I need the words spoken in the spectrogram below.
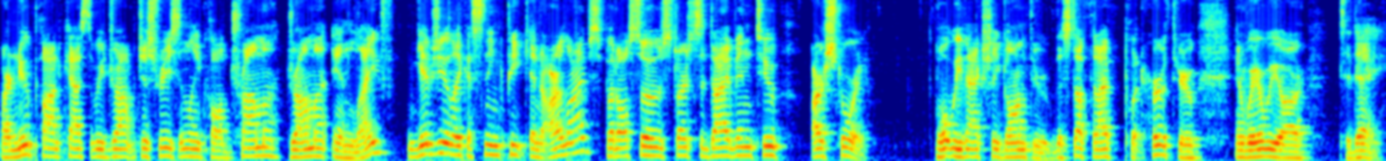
our new podcast that we dropped just recently called Trauma, Drama, in Life. It gives you like a sneak peek into our lives, but also starts to dive into our story, what we've actually gone through, the stuff that I've put her through, and where we are today.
